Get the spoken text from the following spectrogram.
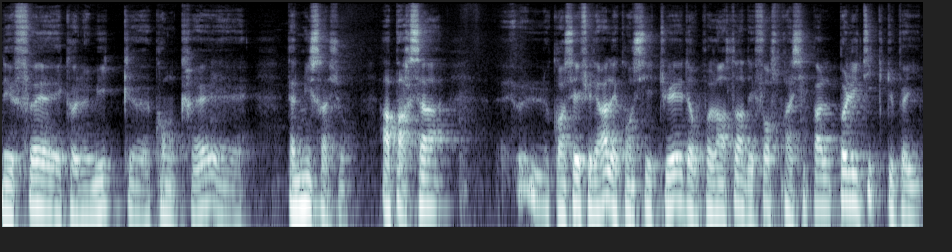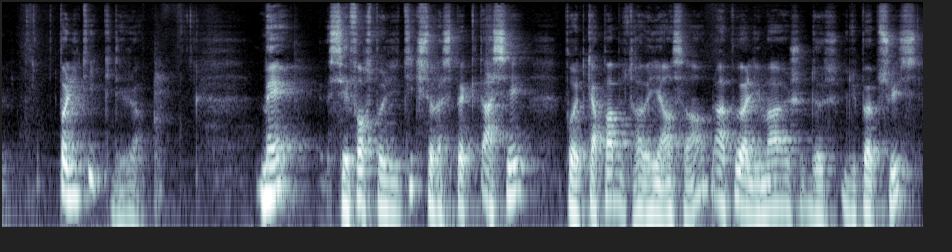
effet économique euh, concret d'administration. À part ça, le Conseil fédéral est constitué de représentants des forces principales politiques du pays. Politiques déjà. Mais ces forces politiques se respectent assez pour être capables de travailler ensemble, un peu à l'image du peuple suisse,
